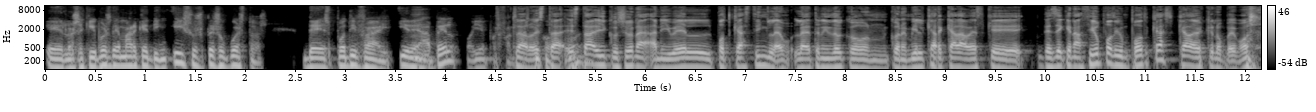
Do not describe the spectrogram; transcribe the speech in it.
eh, los equipos de marketing y sus presupuestos de Spotify y de mm. Apple, oye, pues fantástico. Claro, esta, esta discusión a, nivel podcasting la, he tenido con, con Emilcar cada vez que, desde que nació Podium Podcast, cada vez que nos vemos.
